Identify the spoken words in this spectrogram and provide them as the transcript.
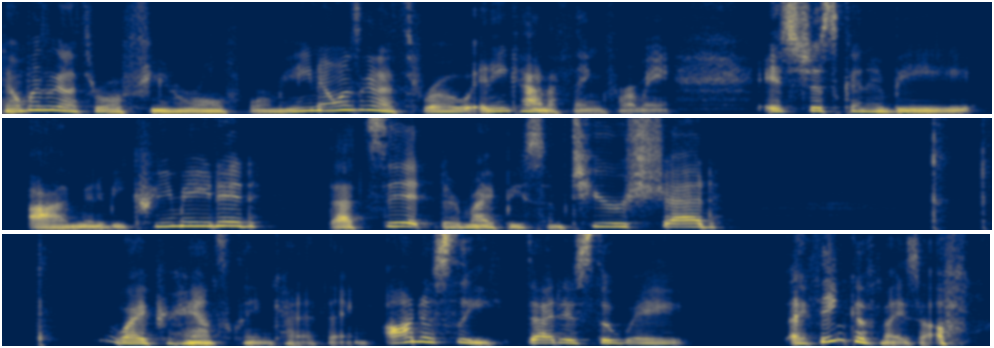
no one's going to throw a funeral for me. No one's going to throw any kind of thing for me. It's just going to be, I'm going to be cremated. That's it. There might be some tears shed. Wipe your hands clean, kind of thing. Honestly, that is the way I think of myself.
